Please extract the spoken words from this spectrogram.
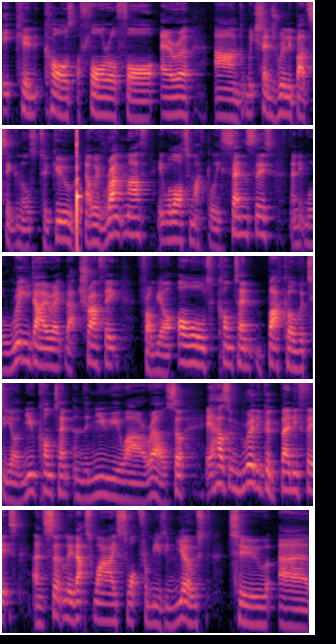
it can cause a 404 error and which sends really bad signals to Google. Now with Rank Math, it will automatically sense this and it will redirect that traffic from your old content back over to your new content and the new URL. So it has some really good benefits and certainly that's why I swapped from using Yoast to uh,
